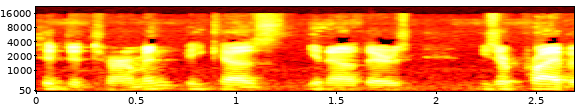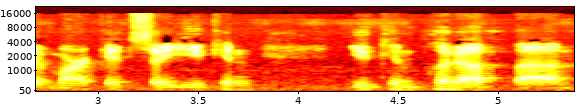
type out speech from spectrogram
to determine because you know there's these are private markets, so you can you can put up um,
